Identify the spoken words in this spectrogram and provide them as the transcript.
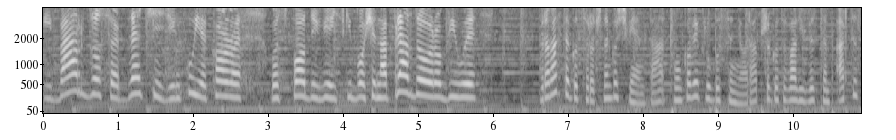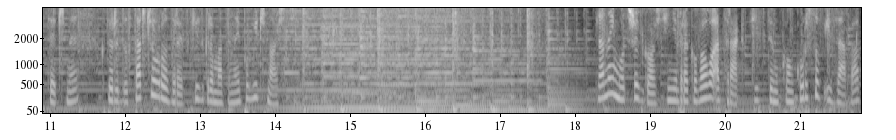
I bardzo serdecznie dziękuję kole gospody wiejskiej, bo się naprawdę robiły W ramach tego corocznego święta członkowie klubu seniora przygotowali występ artystyczny, który dostarczył rozrywki zgromadzonej publiczności. Dla najmłodszych gości nie brakowało atrakcji, w tym konkursów i zabaw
